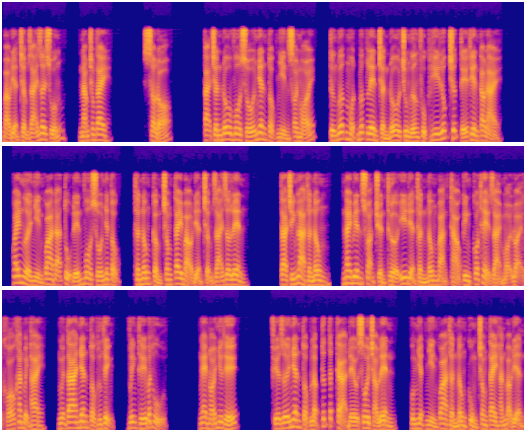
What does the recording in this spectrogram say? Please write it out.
bảo điện chậm rãi rơi xuống nắm trong tay. Sau đó tại trần đô vô số nhân tộc nhìn soi mói từng bước một bước lên trần đô trung ương phục hy lúc trước tế thiên cao đài. Quay người nhìn qua đã tụ đến vô số nhân tộc thần nông cầm trong tay bảo điện chậm rãi giơ lên. Ta chính là thần nông nay biên soạn truyền thừa y điện thần nông bản thảo kinh có thể giải mọi loại khó khăn bệnh hay, nguyện ta nhân tộc hưng thịnh vinh thế bất hủ. Nghe nói như thế, phía dưới nhân tộc lập tức tất cả đều sôi trào lên, cùng nhiệt nhìn qua thần nông cùng trong tay hắn bảo điện.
